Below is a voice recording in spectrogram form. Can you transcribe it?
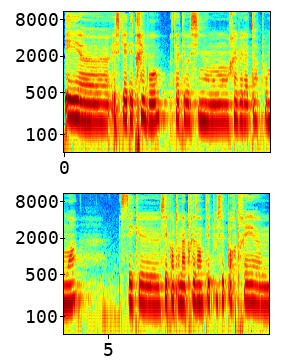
Et, euh, et, ce qui a été très beau, ça a été aussi un moment révélateur pour moi, c'est que c'est quand on a présenté tous ces portraits euh,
